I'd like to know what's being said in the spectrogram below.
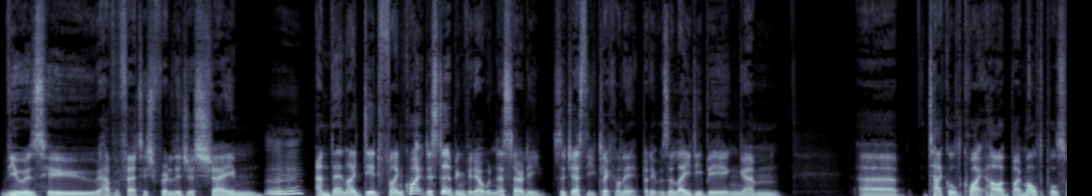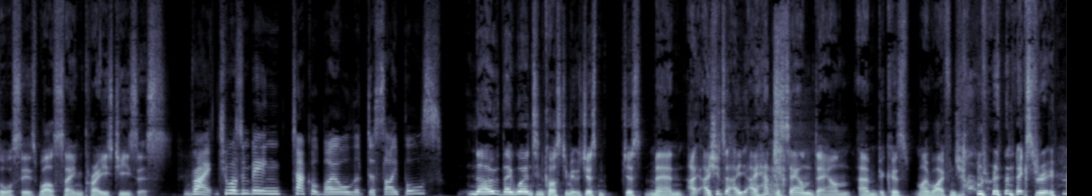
viewers who have a fetish for religious shame. Mm-hmm. And then I did find quite a disturbing video. I wouldn't necessarily suggest that you click on it, but it was a lady being um, uh, tackled quite hard by multiple sources while saying "Praise Jesus." Right. She wasn't being tackled by all the disciples. No, they weren't in costume. It was just just men. I, I should say I, I had the sound down um, because my wife and John were in the next room.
